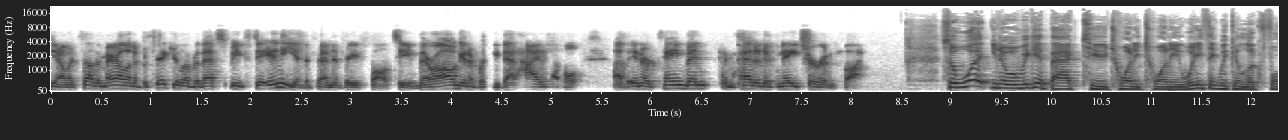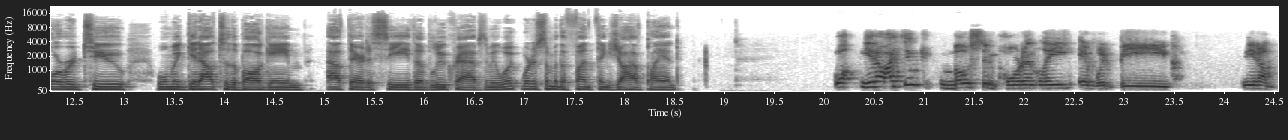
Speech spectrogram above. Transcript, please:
you know in Southern Maryland in particular, but that speaks to any independent baseball team. They're all going to bring that high level of entertainment, competitive nature, and fun. So what, you know, when we get back to 2020, what do you think we can look forward to when we get out to the ball game out there to see the blue crabs? I mean, what, what are some of the fun things y'all have planned? Well, you know, I think most importantly, it would be, you know,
